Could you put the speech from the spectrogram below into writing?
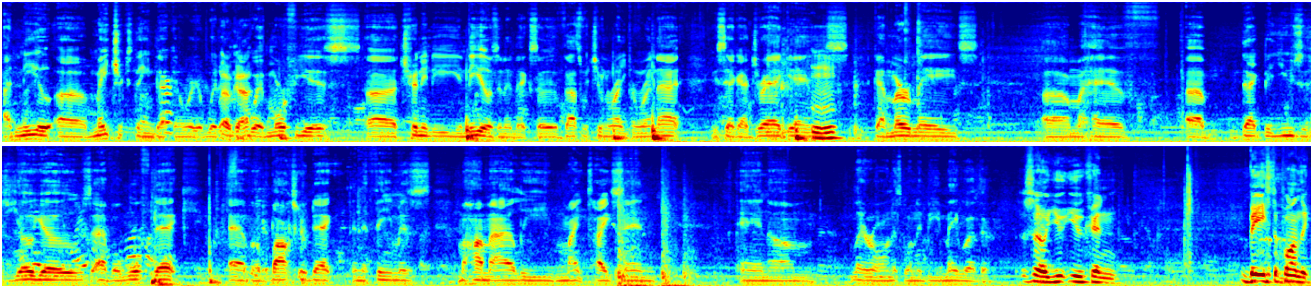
a Neo uh, Matrix theme deck in there with, Okay. with Morpheus, uh, Trinity, and Neos in the deck. So if that's what you want to run, you can run that. You see, I got dragons, got mermaids. Um, I have a deck that uses yo-yos. I have a wolf deck. I have a boxer deck, and the theme is Muhammad Ali, Mike Tyson, and um, later on it's going to be Mayweather. So you you can, based upon the,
